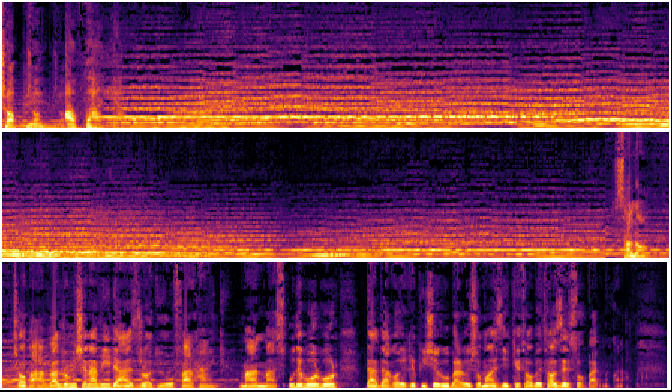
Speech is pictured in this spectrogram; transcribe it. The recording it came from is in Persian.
چاپ اول. سلام. چاپ اول رو میشنوید از رادیو فرهنگ. من مسعود بربر در دقایق پیش رو برای شما از یک کتاب تازه صحبت می‌کنم.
